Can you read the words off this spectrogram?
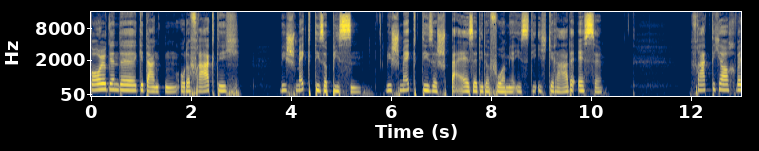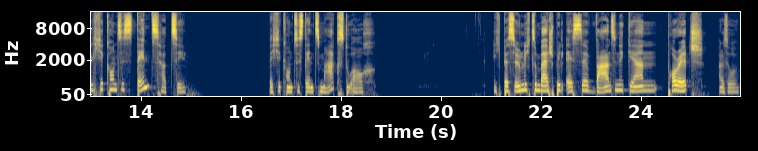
folgende Gedanken oder frag dich, wie schmeckt dieser Bissen? Wie schmeckt diese Speise, die da vor mir ist, die ich gerade esse? Frag dich auch, welche Konsistenz hat sie? Welche Konsistenz magst du auch? Ich persönlich zum Beispiel esse wahnsinnig gern Porridge, also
